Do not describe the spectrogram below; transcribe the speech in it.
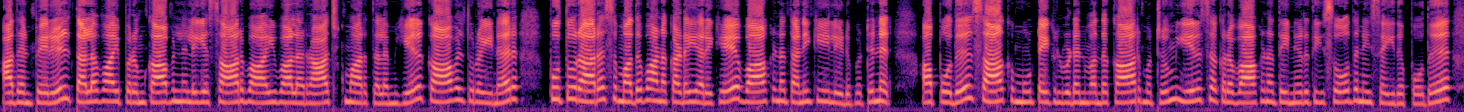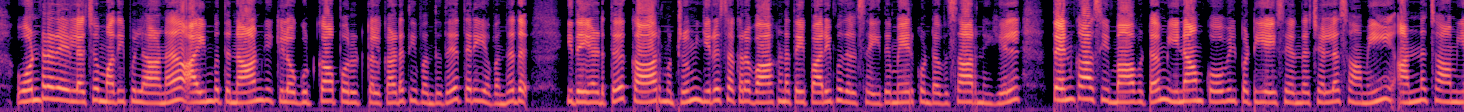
அதன் பேரில் தலவாய்ப்புறம் காவல் நிலைய சார்பு ஆய்வாளர் ராஜ்குமார் தலைமையில் காவல்துறையினர் புத்தூர் அரசு மதுபான கடை அருகே வாகன தணிக்கையில் ஈடுபட்டனர். அப்போது சாக்கு மூட்டைகளுடன் வந்த கார் மற்றும் இருசக்கர வாகனத்தை நிறுத்தி சோதனை செய்தபோது ஒன்றரை லட்சம் மதிப்பிலான ஐம்பத்து நான்கு கிலோ குட்கா பொருட்கள் கடத்தி வந்தது தெரியவந்தது. இதையடுத்து கார் மற்றும் இருசக்கர வாகனத்தை பறிமுதல் செய்து மேற்கொண்ட விசாரணையில் தென்காசி மாவட்டம் இனாம் கோவில்பட்டியைச் சேர்ந்த செல்லசாமி அன்னசாமி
